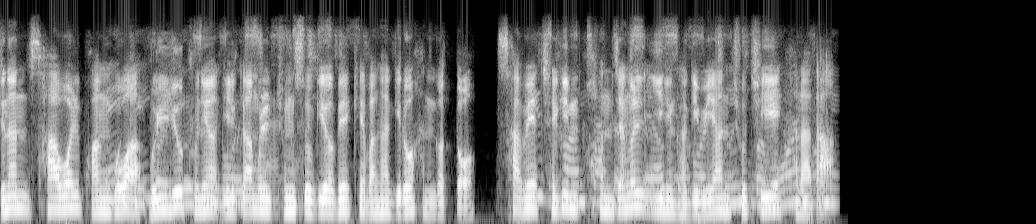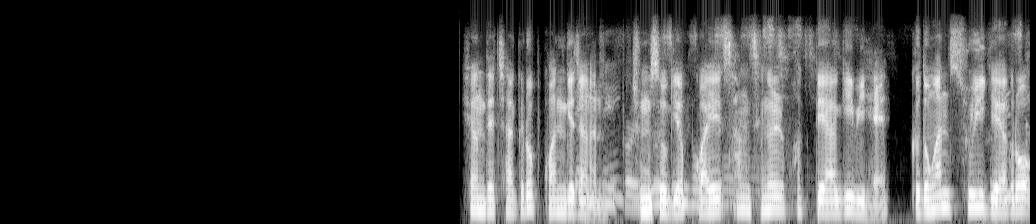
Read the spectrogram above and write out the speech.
지난 4월 광고와 물류 분야 일감을 중소기업에 개방하기로 한 것도 사회 책임 헌장을 이행하기 위한 조치의 하나다. 현대차 그룹 관계자는 중소기업과의 상생을 확대하기 위해 그동안 수의계약으로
